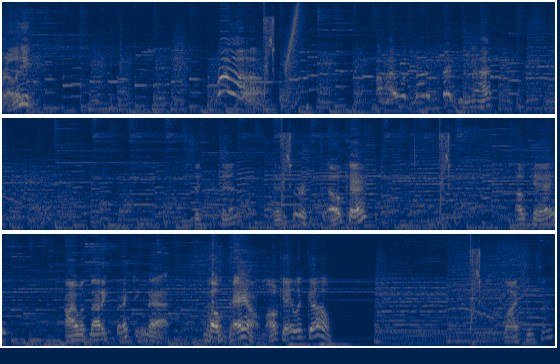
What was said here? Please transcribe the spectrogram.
Really? Ah! I was not expecting that. 6 to 10? Interesting. Okay. Okay. I was not expecting that. Oh, damn. Okay, let's go. Licenses?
